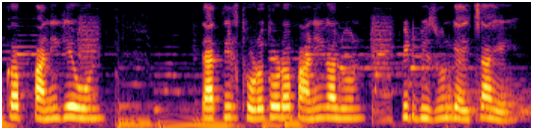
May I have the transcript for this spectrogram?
कप पाणी घेऊन त्यातील थोडं थोडं पाणी घालून पीठ भिजवून घ्यायचं आहे.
